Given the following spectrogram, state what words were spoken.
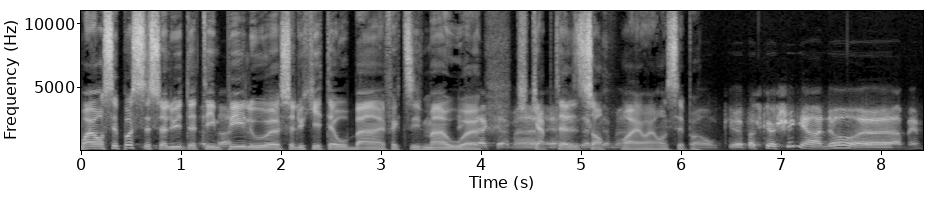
Oui, on ne sait pas si c'est celui de Team Peel ou euh, celui qui était au banc, effectivement, ou euh, qui captait le son. Oui, oui, on ne sait pas. Donc, euh, parce que je sais qu'il y en a, même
